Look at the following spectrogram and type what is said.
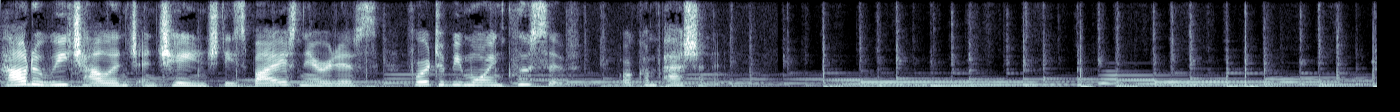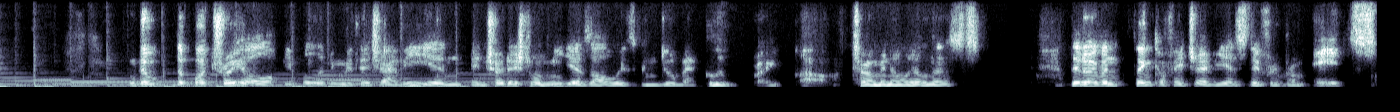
how do we challenge and change these biased narratives for it to be more inclusive or compassionate? the, the portrayal of people living with HIV in, in traditional media has always been doom and gloom, right? Um, terminal illness. They don't even think of HIV as different from AIDS.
